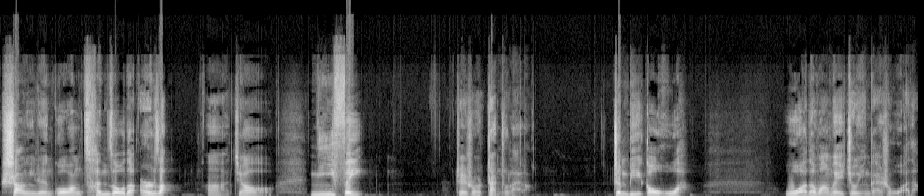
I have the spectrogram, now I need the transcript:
上一任国王岑邹的儿子啊，叫倪飞，这时候站出来了，振臂高呼啊：“我的王位就应该是我的！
